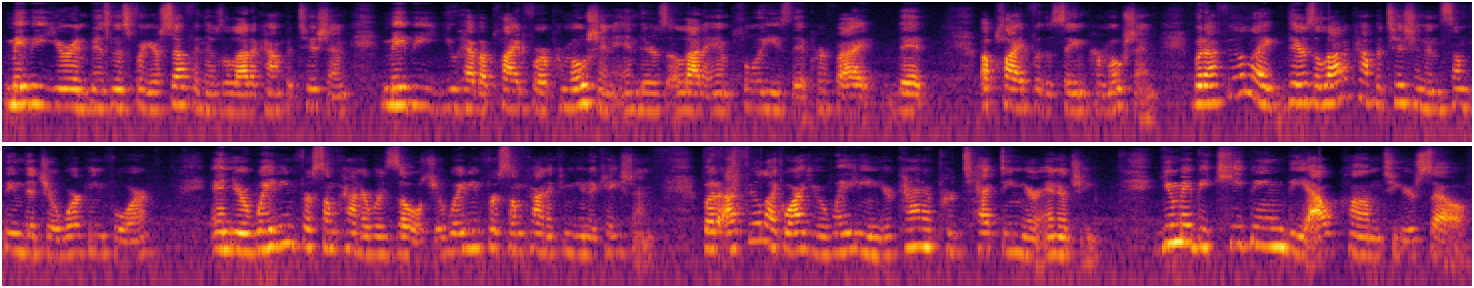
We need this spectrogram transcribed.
Maybe you're in business for yourself and there's a lot of competition. Maybe you have applied for a promotion and there's a lot of employees that provide that applied for the same promotion. But I feel like there's a lot of competition in something that you're working for and you're waiting for some kind of results. You're waiting for some kind of communication. But I feel like while you're waiting, you're kind of protecting your energy. You may be keeping the outcome to yourself.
